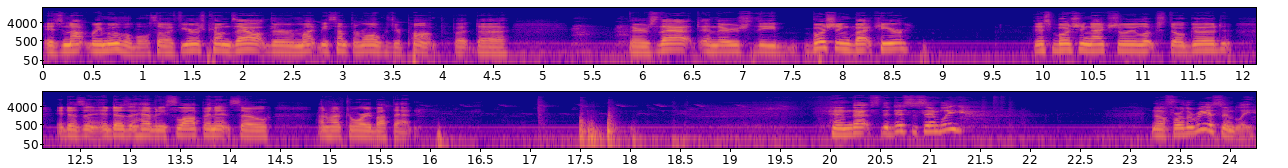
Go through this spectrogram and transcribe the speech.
it's not removable. So if yours comes out, there might be something wrong with your pump. But uh, there's that, and there's the bushing back here. This bushing actually looks still good. It doesn't. It doesn't have any slop in it, so I don't have to worry about that. And that's the disassembly. Now for the reassembly.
